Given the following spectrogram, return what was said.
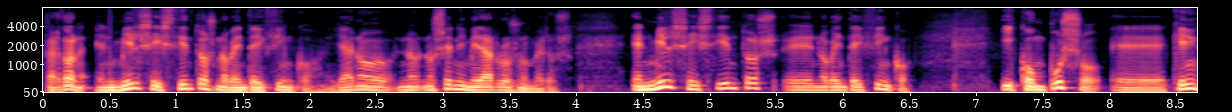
perdón, en 1695, ya no, no, sé ni mirar los números, en 1695, y compuso eh, King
